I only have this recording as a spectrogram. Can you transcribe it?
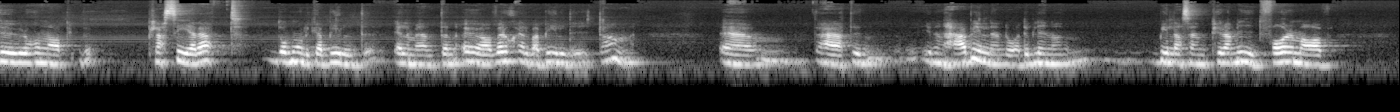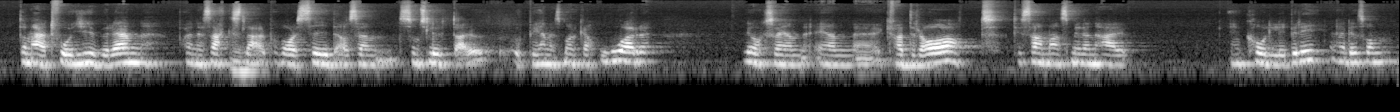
hur hon har placerat de olika bildelementen över själva bildytan. Ehm, det här att i den här bilden då, det blir någon, bildas en pyramidform av de här två djuren på hennes axlar på var sida och sen som slutar upp i hennes mörka hår. Det är också en, en eh, kvadrat tillsammans med den här en kolibri är det som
